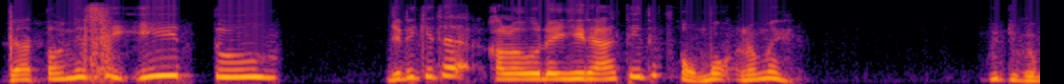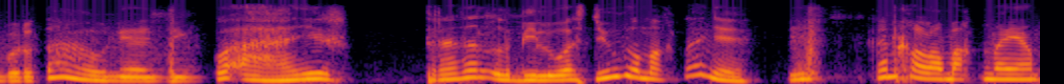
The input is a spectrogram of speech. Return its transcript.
Jatuhnya sih itu. Jadi kita kalau udah iri hati itu FOMO namanya. Gue juga baru tahu nih anjing. Wah anjir ternyata lebih luas juga maknanya Ih, kan kalau makna yang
